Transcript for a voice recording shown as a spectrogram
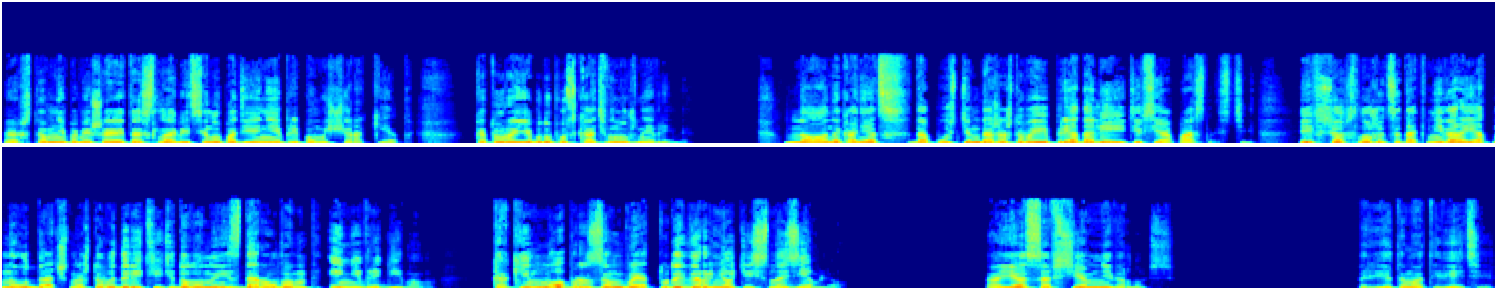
А что мне помешает ослабить силу падения при помощи ракет, которые я буду пускать в нужное время? Но, наконец, допустим даже, что вы преодолеете все опасности, и все сложится так невероятно удачно, что вы долетите до Луны здоровым и невредимым. Каким образом вы оттуда вернетесь на Землю? а я совсем не вернусь. При этом ответе,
